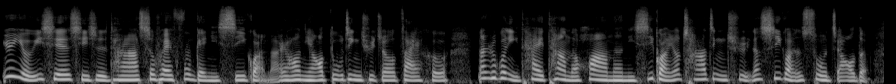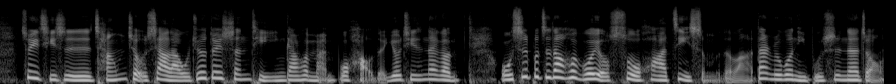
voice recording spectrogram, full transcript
因为有一些其实它是会付给你吸管嘛，然后你要嘟进去之后再。来喝，那如果你太烫的话呢？你吸管又插进去，那吸管是塑胶的，所以其实长久下来，我觉得对身体应该会蛮不好的。尤其是那个，我是不知道会不会有塑化剂什么的啦。但如果你不是那种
